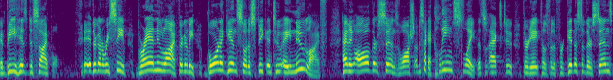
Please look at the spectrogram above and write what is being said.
and be his disciple. Eh, they're going to receive brand new life. They're going to be born again, so to speak, into a new life, having all of their sins washed up. It's like a clean slate. That's what Acts 2 38 tells for the forgiveness of their sins.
